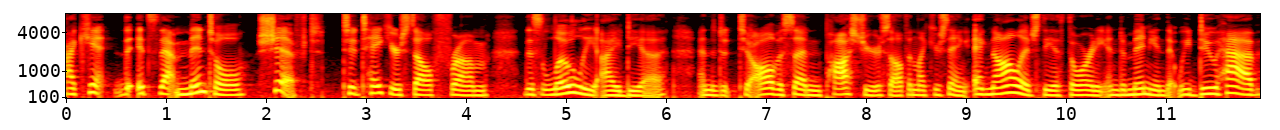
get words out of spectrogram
I can't. It's that mental shift to take yourself from this lowly idea and to, to, all of a sudden posture yourself and like you're saying acknowledge the authority and dominion that we do have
